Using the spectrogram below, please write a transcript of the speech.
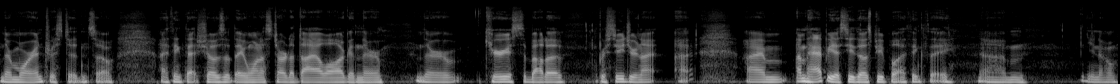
they're more interested, and so I think that shows that they want to start a dialogue and they're they're curious about a procedure, and I, I I'm I'm happy to see those people. I think they, um, you know,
